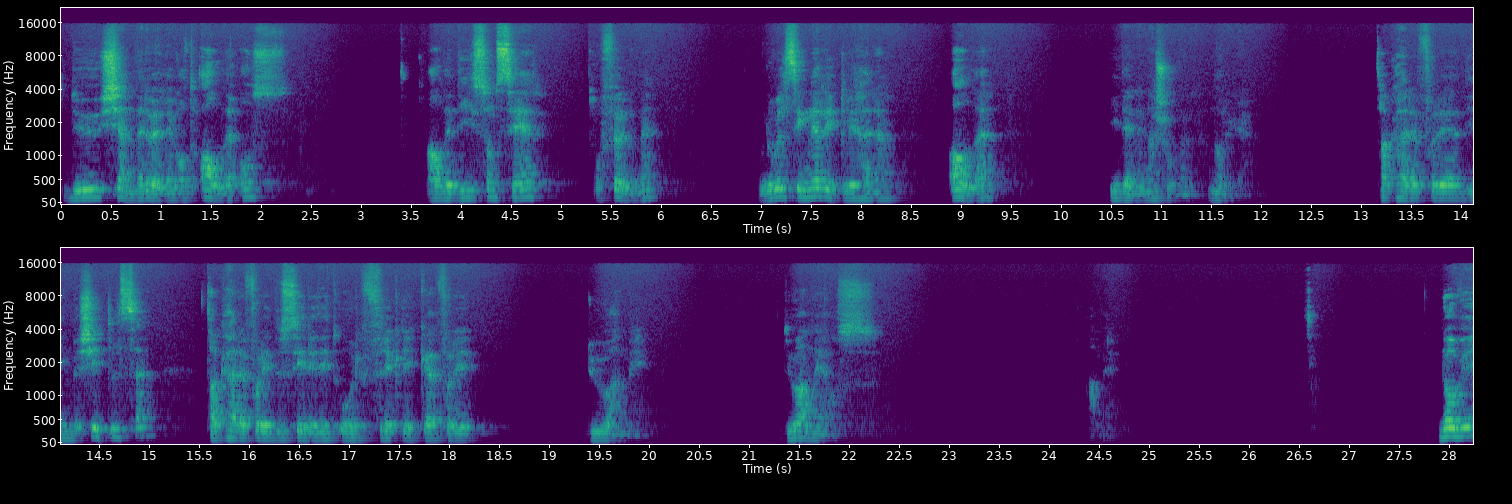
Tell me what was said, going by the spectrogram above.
Du kjenner veldig godt alle oss, alle de som ser og følger med. Må du velsigne rikelig, Herre, alle i denne nasjonen, Norge. Takk, Herre, for din beskyttelse. Takk, Herre, fordi du sier i ditt ord 'frykt ikke', fordi du er med. Du er med oss. Amen. Når vi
